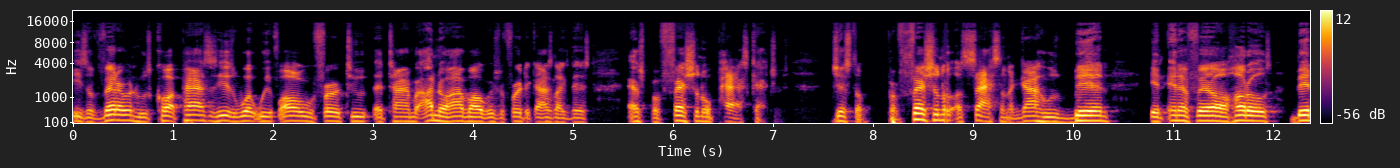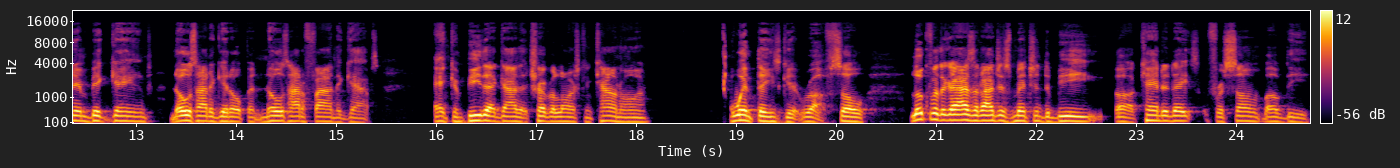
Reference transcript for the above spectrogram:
He's a veteran who's caught passes. He is what we've all referred to at time. I know I've always referred to guys like this as professional pass catchers. Just a professional assassin, a guy who's been in NFL huddles, been in big games, knows how to get open, knows how to find the gaps, and can be that guy that Trevor Lawrence can count on when things get rough. So look for the guys that I just mentioned to be uh, candidates for some of the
